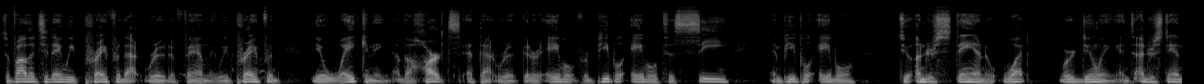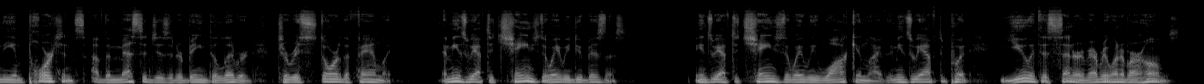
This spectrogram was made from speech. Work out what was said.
So, Father, today we pray for that root of family. We pray for the awakening of the hearts at that root that are able, for people able to see and people able to understand what we're doing and to understand the importance of the messages that are being delivered to restore the family. That means we have to change the way we do business. It means we have to change the way we walk in life. It means we have to put you at the center of every one of our homes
